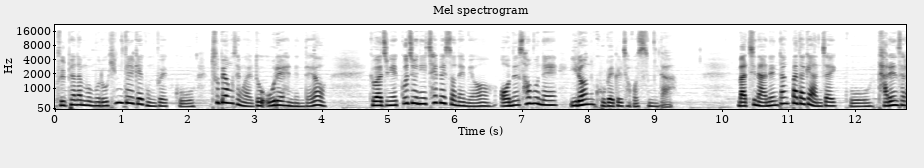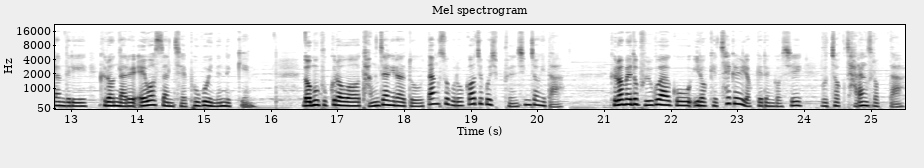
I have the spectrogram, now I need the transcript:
불편한 몸으로 힘들게 공부했고 투병 생활도 오래 했는데요. 그 와중에 꾸준히 책을 써내며 어느 서문에 이런 고백을 적었습니다. 마치 나는 땅바닥에 앉아있고 다른 사람들이 그런 나를 애워싼 채 보고 있는 느낌. 너무 부끄러워 당장이라도 땅속으로 꺼지고 싶은 심정이다. 그럼에도 불구하고 이렇게 책을 엮게 된 것이 무척 자랑스럽다.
